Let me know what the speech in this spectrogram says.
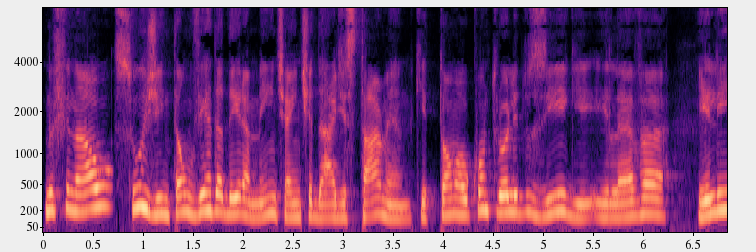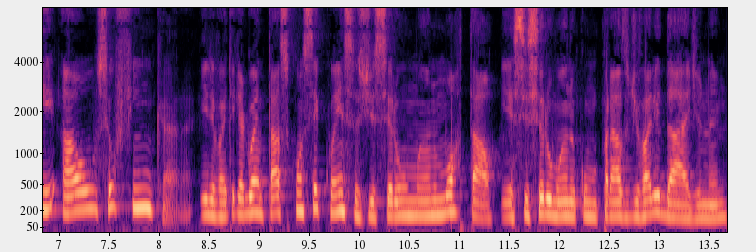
No final, surge então verdadeiramente a entidade Starman que toma o controle do Zig e leva ele ao seu fim, cara. Ele vai ter que aguentar as consequências de ser um humano mortal. E esse ser humano com um prazo de validade, né?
